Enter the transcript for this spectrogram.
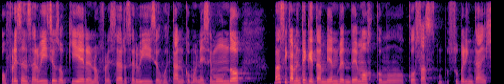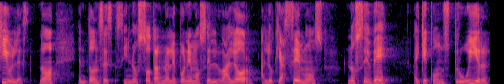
ofrecen servicios o quieren ofrecer servicios o están como en ese mundo. Básicamente que también vendemos como cosas súper intangibles, ¿no? Entonces, si nosotras no le ponemos el valor a lo que hacemos, no se ve. Hay que construir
